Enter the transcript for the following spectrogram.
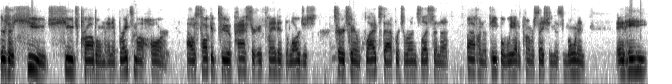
there's a huge, huge problem, and it breaks my heart. I was talking to a pastor who planted the largest church here in Flagstaff, which runs less than uh, 500 people. We had a conversation this morning, and he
